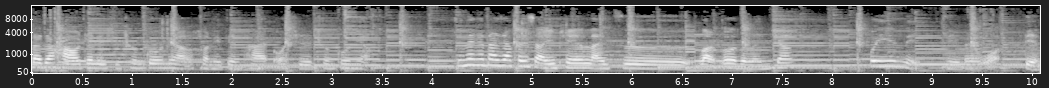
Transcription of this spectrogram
大家好，这里是春姑娘和你电台，我是春姑娘。今天跟大家分享一篇来自网络的文章。婚姻里，你为我点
